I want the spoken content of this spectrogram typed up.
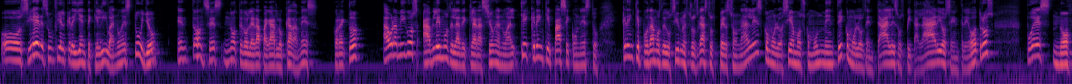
o si eres un fiel creyente que el IVA no es tuyo, entonces no te dolerá pagarlo cada mes, ¿correcto? Ahora amigos, hablemos de la declaración anual. ¿Qué creen que pase con esto? ¿Creen que podamos deducir nuestros gastos personales como lo hacíamos comúnmente, como los dentales, hospitalarios, entre otros? Pues no.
